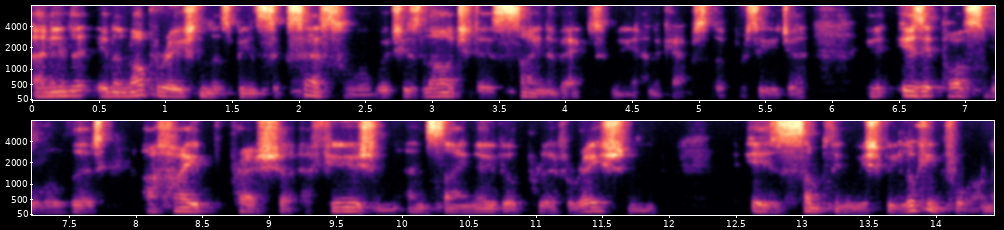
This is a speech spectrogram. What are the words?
and in, a, in an operation that's been successful, which is largely a synovectomy and a capsular procedure, is it possible that a high pressure effusion and synovial proliferation is something we should be looking for on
